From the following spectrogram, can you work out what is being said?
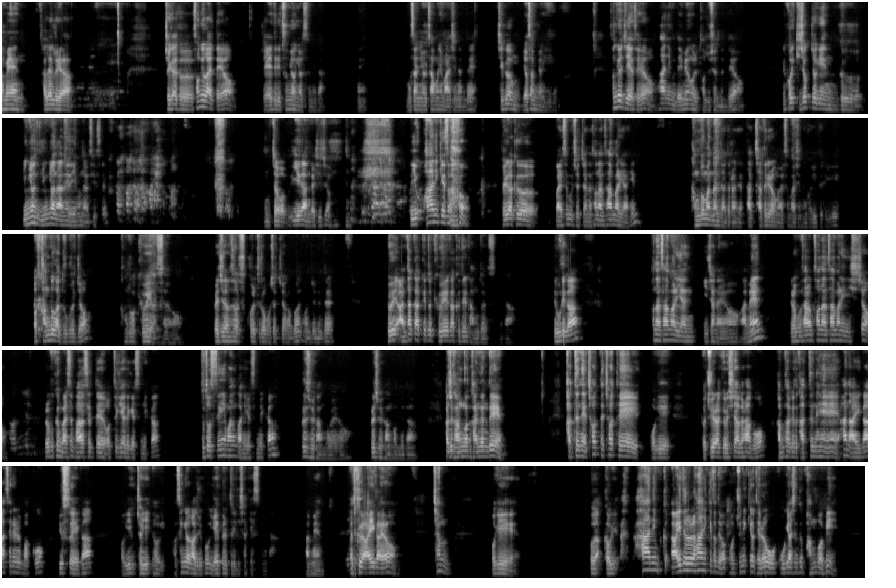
아멘. 할렐루야. 저희가 그 성교 갈 때요. 저희 애들이 두 명이었습니다. 네. 목사님 여기 사모님 아시는데 지금 여섯 명이에요. 성교지에서요. 하나님 네 명을 더 주셨는데요. 거의 기적적인 그 6년 6년 안에 네 명 날 수 있어요? 음, 저 이해가 안 가시죠? 이 하나님께서 저희가 그 말씀을 주셨잖아요. 선한 사마리아인 강도 만난 자들 자들이라고 말씀하시는 거 이들이 어, 강도가 누구죠? 강도가 교회였어요. 레지던스 스쿨 들어보셨죠, 여러분? 원주민들 교회 안타깝게도 교회가 그들 강도였습니다. 우리가 선한 사마리안이잖아요. 아멘. 여러분 사람 선한 사마리안이시죠? 여러분 그 말씀 받았을 때 어떻게 해야 되겠습니까? 두더 세임 하는 거 아니겠습니까? 그래서 저희 간 거예요. 그래서 저희 간 겁니다. 가지고 간 건, 갔는데, 같은 해, 첫 해, 첫 해, 거기, 그 주일학교를 시작을 하고, 감사하게도 같은 해에 한 아이가 세례를 받고, 유스 애가, 어, 예- 저희, 어, 생겨가지고 예배를 드리기 시작했습니다. 아멘. 아주 그 아이가요, 참, 거기, 그, 거기, 하나님, 그 아이들을 하나님께서, 여- 어, 주님께서 데려오게 하시는 그 방법이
